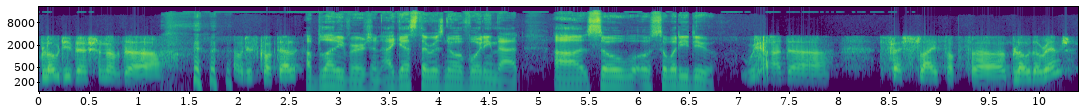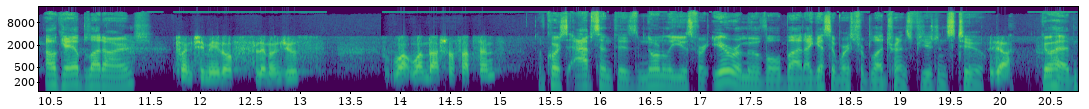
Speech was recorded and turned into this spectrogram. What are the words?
bloody version of the of this cocktail. A bloody version. I guess there was no avoiding that. Uh, so so what do you do? We add a fresh slice of uh, blood orange, Okay, a blood orange. 20 ml of lemon juice, one, one dash of absinthe. Of course, absinthe is normally used for ear removal, but I guess it works for blood transfusions too. Yeah. Go ahead.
